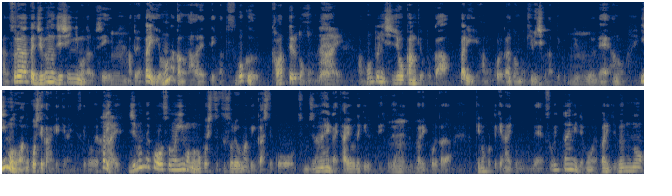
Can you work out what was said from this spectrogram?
あの、それはやっぱり自分の自信にもなるし、うんあとやっぱり世の中の流れって今すごく変わってると思うんで、はい。本当に市場環境とか、やっぱり、あの、これからどんどん厳しくなっていくっていうところで、あの、いいものは残していかなきゃいけないんですけど、やっぱりはい。自分でこう、そのいいものを残しつつ、それをうまく活かして、こう、その時代の変化に対応できるっていう人じゃないと、やっぱりこれから生き残っていけないと思うので、そういった意味でも、やっぱり自分の、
